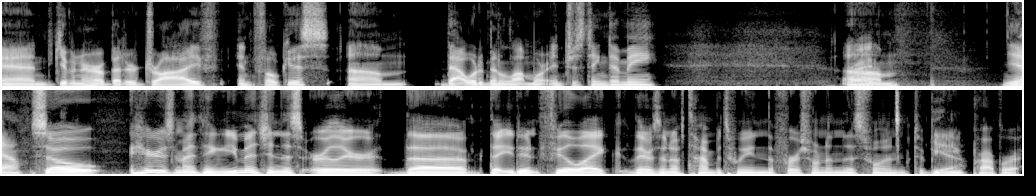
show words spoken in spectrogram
and given her a better drive and focus, um, that would have been a lot more interesting to me. Right. Um, yeah, So here's my thing. You mentioned this earlier, the that you didn't feel like there's enough time between the first one and this one to be Yeah. proper.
